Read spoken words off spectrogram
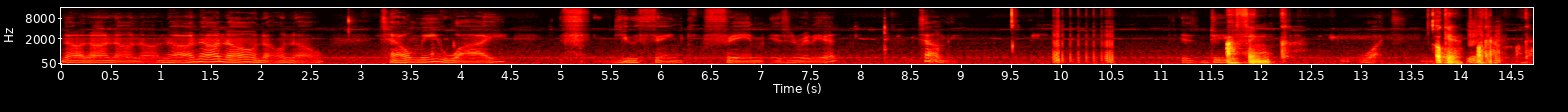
No, no, no, no, no, no, no, no, no. Tell me why f- you think fame isn't really it. Tell me. Is, do you I think. what? Okay, okay, okay.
